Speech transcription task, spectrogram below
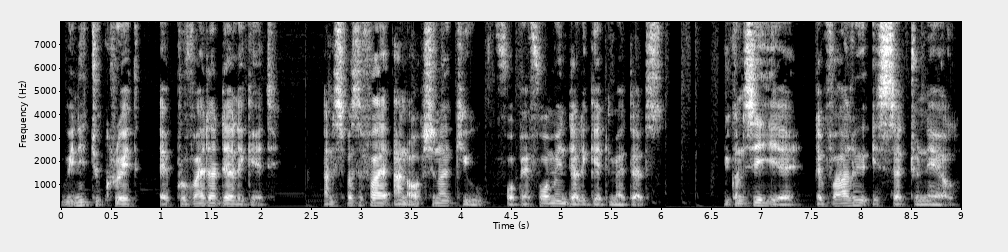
we need to create a provider delegate and specify an optional queue for performing delegate methods. You can see here, the value is set to nil.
